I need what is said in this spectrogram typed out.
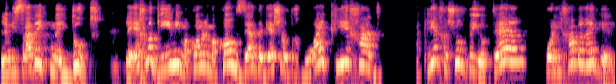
למשרד ההתניידות, לאיך מגיעים ממקום למקום, זה הדגש של התחבורה, היא כלי אחד. הכלי החשוב ביותר הוא הליכה ברגל,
